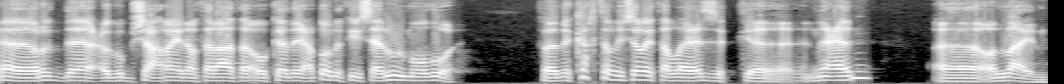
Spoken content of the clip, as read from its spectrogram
آه، رده عقب شهرين أو ثلاثة أو كذا يعطونك يسهلون الموضوع. فذكرت اني شريت الله يعزك آه، نعل آه، اونلاين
